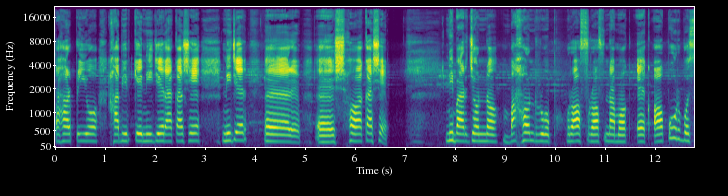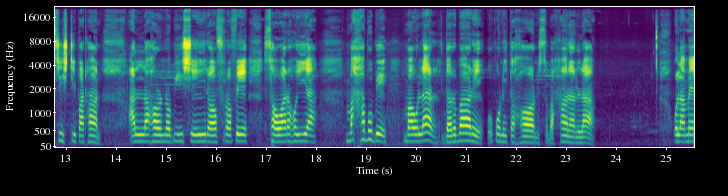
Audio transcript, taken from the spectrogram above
তাহার প্রিয় হাবিবকে নিজের আকাশে নিজের আকাশে নিবার জন্য বাহন রূপ রফ রফ নামক এক অপূর্ব সৃষ্টি পাঠান। আল্লাহর নবী সেই রফ রফে সওয়ার হইয়া মাহবুবে মাওলার দরবারে উপনীত হন সুবাহান আল্লাহ ওলামে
